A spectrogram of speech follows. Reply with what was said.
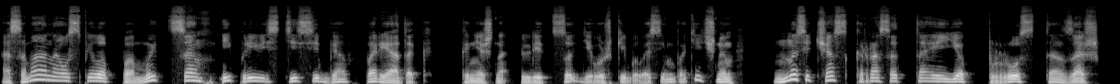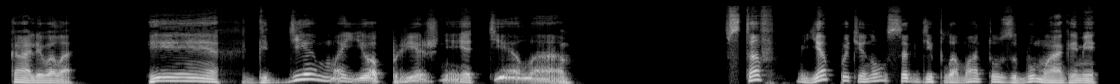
а сама она успела помыться и привести себя в порядок. Конечно, лицо девушки было симпатичным, но сейчас красота ее просто зашкаливала. «Эх, где мое прежнее тело?» Встав, я потянулся к дипломату с бумагами.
